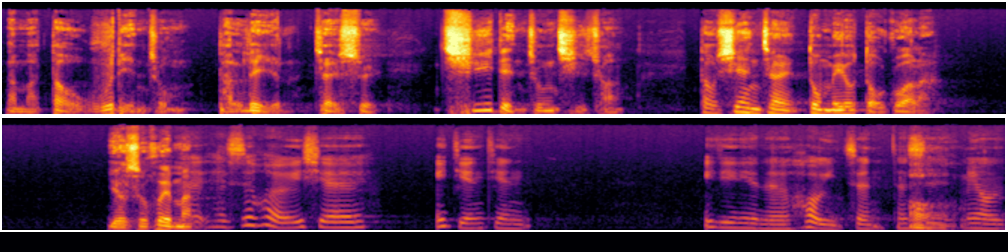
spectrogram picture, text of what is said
那么到五点钟他累了再睡，七点钟起床，到现在都没有躲过了。有时会吗？还是会有一些一点点、一点点的后遗症，但是没有、哦、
